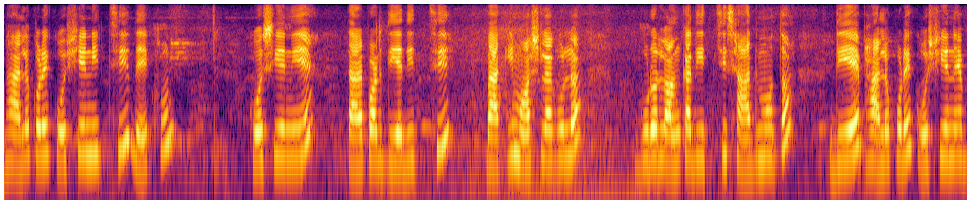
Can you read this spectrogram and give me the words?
ভালো করে কষিয়ে নিচ্ছি। দেখুন, কষিয়ে নিয়ে তারপর দিয়ে দিচ্ছি বাকি মশলাগুলো। গুঁড়ো লঙ্কা দিচ্ছি স্বাদ মতো। দিয়ে ভালো করে কষিয়ে নেব।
